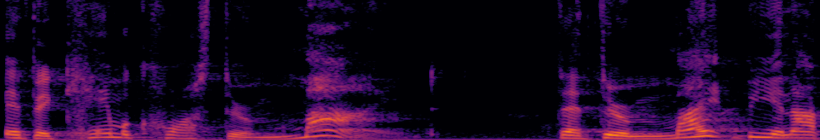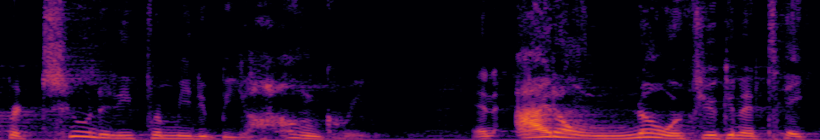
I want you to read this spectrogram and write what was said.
If it came across their mind that there might be an opportunity for me to be hungry and I don't know if you're going to take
